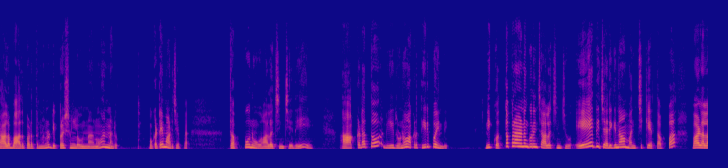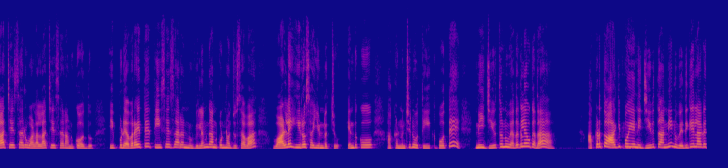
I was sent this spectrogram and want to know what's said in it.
చాలా బాధపడుతున్నాను డిప్రెషన్లో ఉన్నాను అన్నాడు. ఒకటే మాట చెప్పా. తప్పు నువ్వు ఆలోచించేది. అక్కడతో నీ రుణం అక్కడ తీరిపోయింది. నీ కొత్త ప్రయాణం గురించి ఆలోచించు. ఏది జరిగినా మంచికే తప్ప వాళ్ళు అలా చేశారు వాళ్ళు అలా చేశారు అనుకోవద్దు. ఇప్పుడు ఎవరైతే తీసేశారని నువ్వు విలన్గా అనుకుంటున్నావు చూసావా? వాళ్ళే హీరోస్ అయ్యి ఉండొచ్చు. ఎందుకు? అక్కడ నుంచి నువ్వు తీయకపోతే నీ జీవితం నువ్వు ఎదగలేవు కదా. అక్కడతో ఆగిపోయే నీ జీవితాన్ని నువ్వు ఎదిగేలాగా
